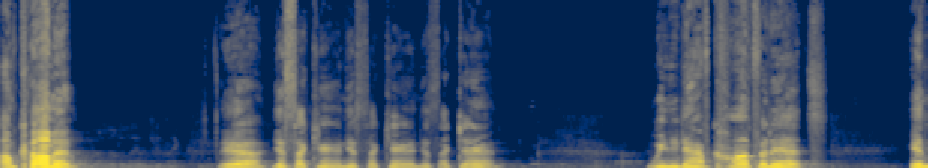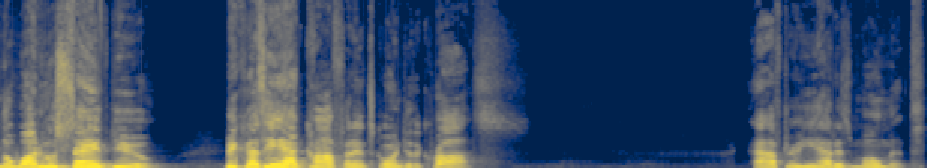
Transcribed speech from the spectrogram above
I'm coming. Yeah, yes, I can. Yes, I can. Yes, I can. We need to have confidence in the one who saved you because he had confidence going to the cross. After he had his moment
